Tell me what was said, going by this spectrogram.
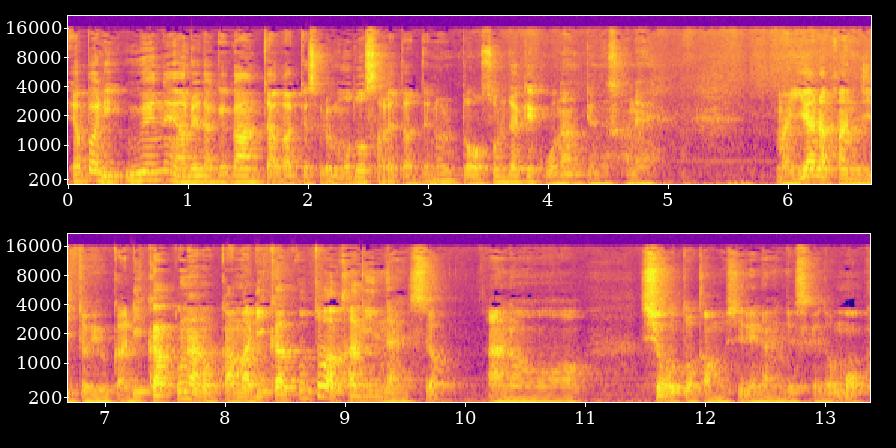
ー、やっぱり上ねあれだけガンって上がってそれを戻されたってなるとそれだけこうなんていうんですかね。まあ嫌な感じというか利確なのかまあ利確とは限らないですよ。あのー、ショートかもしれないんですけども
